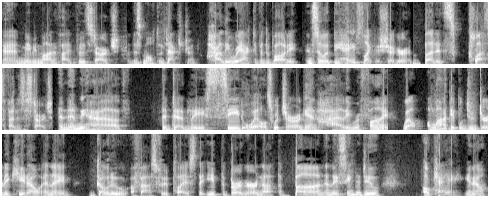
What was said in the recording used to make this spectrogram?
and maybe modified food starch, this maltodextrin. Highly reactive in the body, and so it behaves like a sugar, but it's classified as a starch. And then we have the deadly seed oils, which are again highly refined. Well, a lot of people do dirty keto and they go to a fast food place, they eat the burger, not the bun, and they seem to do okay. You know,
